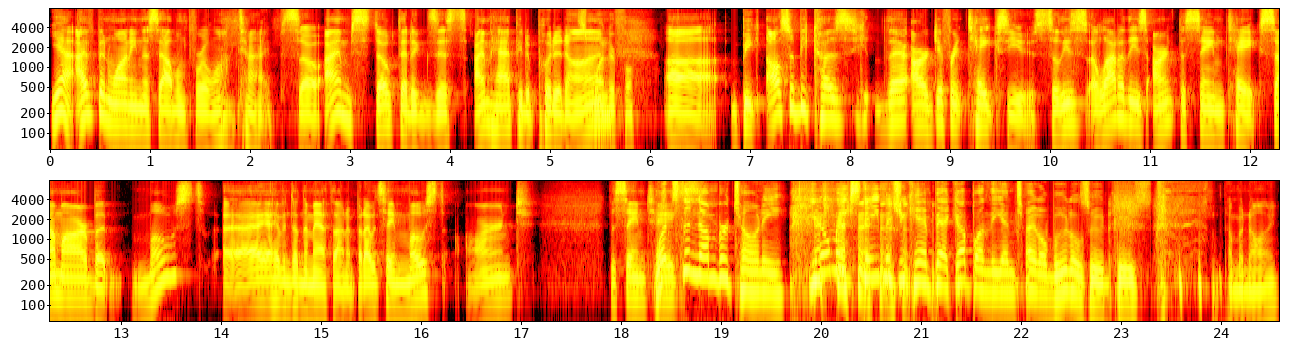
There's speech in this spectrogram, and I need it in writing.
yeah, I've been wanting this album for a long time. So I'm stoked that it exists. I'm happy to put it on. wonderful. Uh, be, also because there are different takes used. So these a lot of these aren't the same takes. Some are, but most I I haven't done the math on it, but I would say most aren't the same takes. What's the number, Tony? You don't make statements you can't back up on the Untitled Boodles Hood Goose. Number nine.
